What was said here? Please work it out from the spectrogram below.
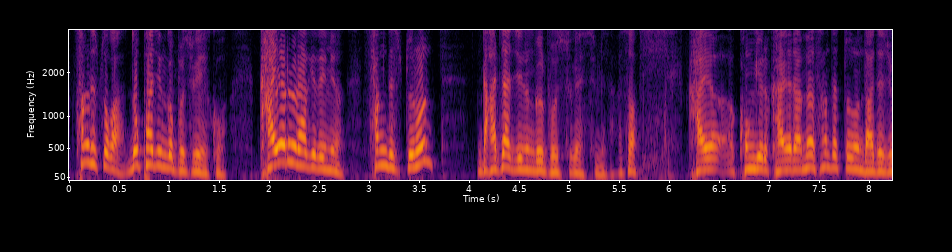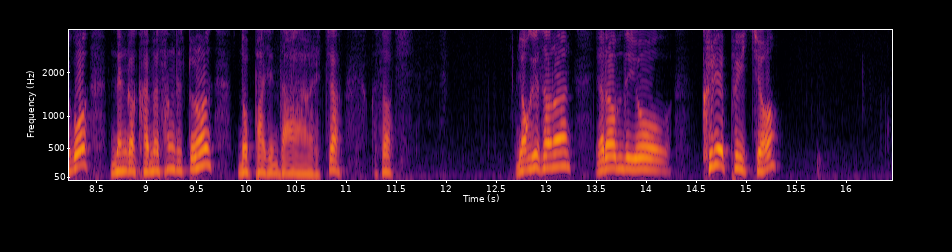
상대 습도가 높아지는 걸 볼 수가 있고 가열을 하게 되면 상대 습도는 낮아지는 걸 볼 수가 있습니다. 그래서 가열, 공기를 가열하면 상대 습도는 낮아지고 냉각하면 상대 습도는 높아진다 그랬죠. 그래서 여기서는 여러분들 요 그래프 있죠.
